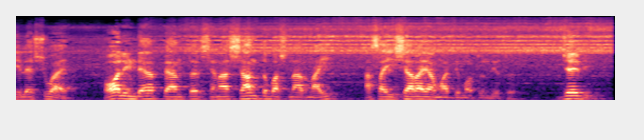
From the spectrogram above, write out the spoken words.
केल्याशिवाय ऑल इंडिया पॅन्थर सेना शांत बसणार नाही. असा इशारा या माध्यमातून देतो जय भीम.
